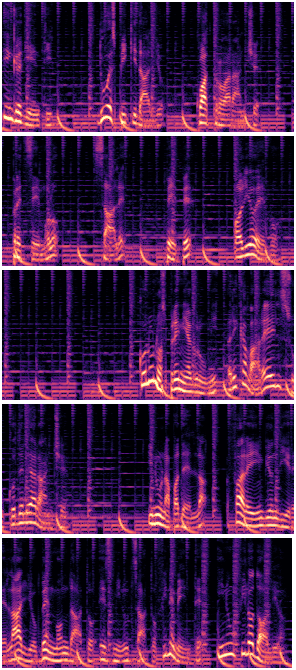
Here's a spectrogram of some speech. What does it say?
Ingredienti. 2 spicchi d'aglio 4 arance prezzemolo sale pepe olio evo. Con uno spremiagrumi ricavare il succo delle arance. In una padella fare imbiondire l'aglio ben mondato e sminuzzato finemente in un filo d'olio.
